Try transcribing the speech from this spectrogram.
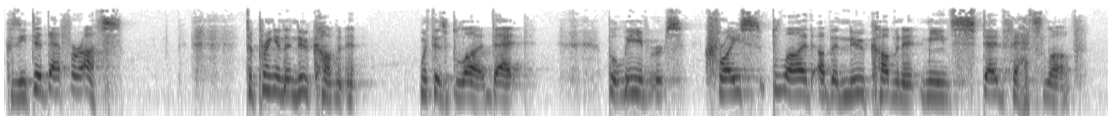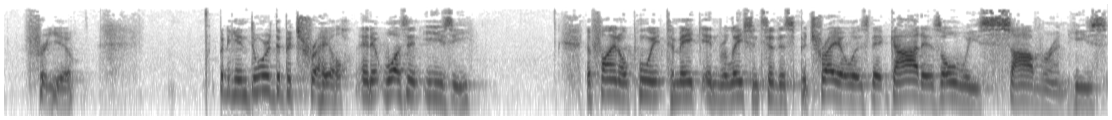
Because he did that for us. To bring in the new covenant with his blood that believers, Christ's blood of the new covenant means steadfast love for you. But he endured the betrayal and it wasn't easy. The final point to make in relation to this betrayal is that God is always sovereign. He's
